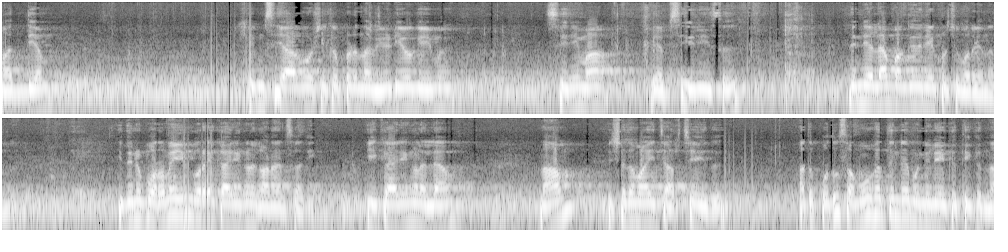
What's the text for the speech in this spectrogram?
മദ്യം ഹിംസ ആഘോഷിക്കപ്പെടുന്ന വീഡിയോ ഗെയിം സിനിമ വെബ് സീരീസ് ഇതിന്റെ എല്ലാം പങ്കിതിനെക്കുറിച്ച് പറയുന്നുണ്ട്. ഇതിനു പുറമേയും കുറേ കാര്യങ്ങൾ കാണാൻ സാധിക്കും. ഈ കാര്യങ്ങളെല്ലാം നാം വിശദമായി ചർച്ച ചെയ്ത് അത് പൊതുസമൂഹത്തിന്റെ മുന്നിലേക്ക് എത്തിക്കുന്ന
